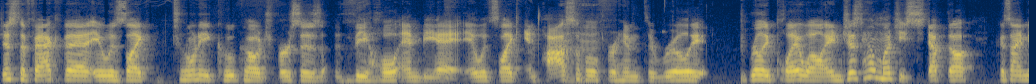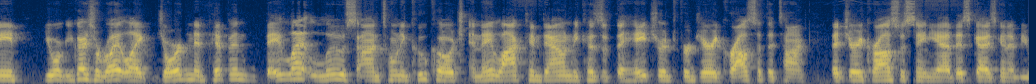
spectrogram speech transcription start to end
just the fact that it was like Toni Kukoc versus the whole NBA. It was like impossible mm-hmm. for him to really, really play well, and just how much he stepped up. Because I mean, you were, you guys are right. Like Jordan and Pippen, they let loose on Toni Kukoc, and they locked him down because of the hatred for Jerry Krause at the time. That Jerry Krause was saying, "Yeah, this guy's going to be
